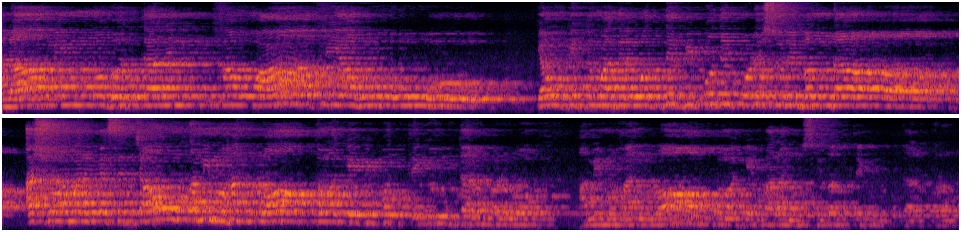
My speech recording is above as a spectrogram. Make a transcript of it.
আলামিন মুবতালিন কেউ কি তোমাদের মধ্যে বিপদে পড়ে সুরে বান্দা? আসো আমার কাছে চাও আমি মহান তোমাকে বিপদ থেকে উদ্ধার করব। আমি মহান রব তোমাকে বালা মুসিবত থেকে উদ্ধার করব।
